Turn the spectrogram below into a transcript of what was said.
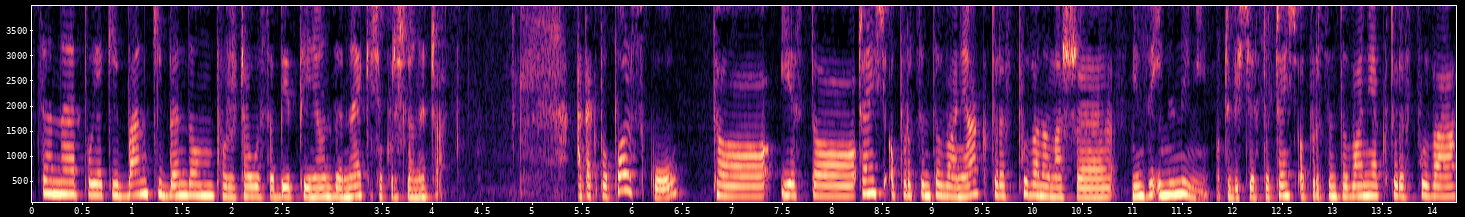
cenę, po jakiej banki będą pożyczały sobie pieniądze na jakiś określony czas. A tak po polsku to jest to część oprocentowania, które wpływa na nasze, między innymi, oczywiście jest to część oprocentowania, które wpływa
